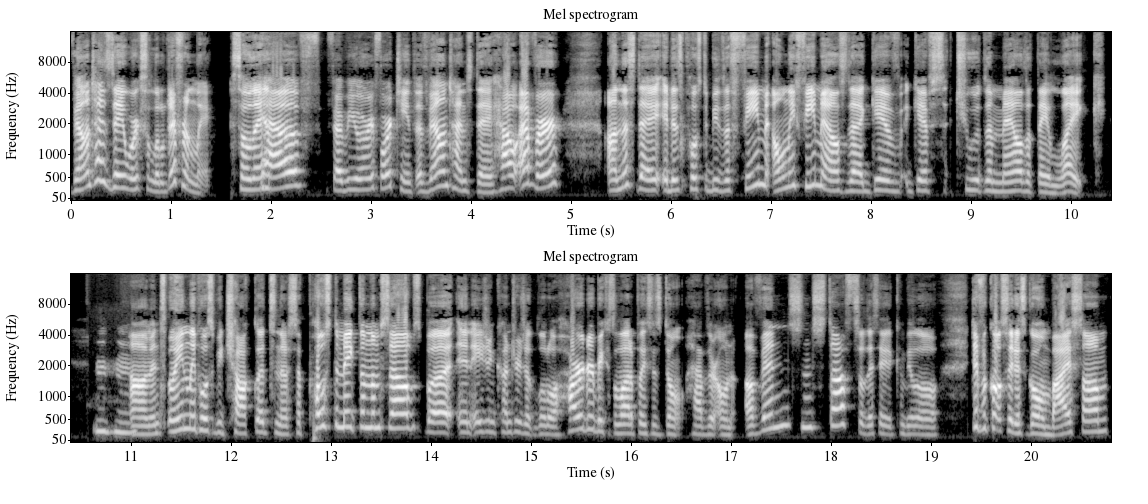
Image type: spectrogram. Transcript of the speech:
Valentine's Day works a little differently. So they Yep. have February 14th as Valentine's Day. However, on this day, it is supposed to be the fem- only females that give gifts to the male that they like. Mhm. Um, it's mainly supposed to be chocolates, and they're supposed to make them themselves. But in Asian countries, it's a little harder because a lot of places don't have their own ovens and stuff. So they say it can be a little difficult. So they just go and buy some.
